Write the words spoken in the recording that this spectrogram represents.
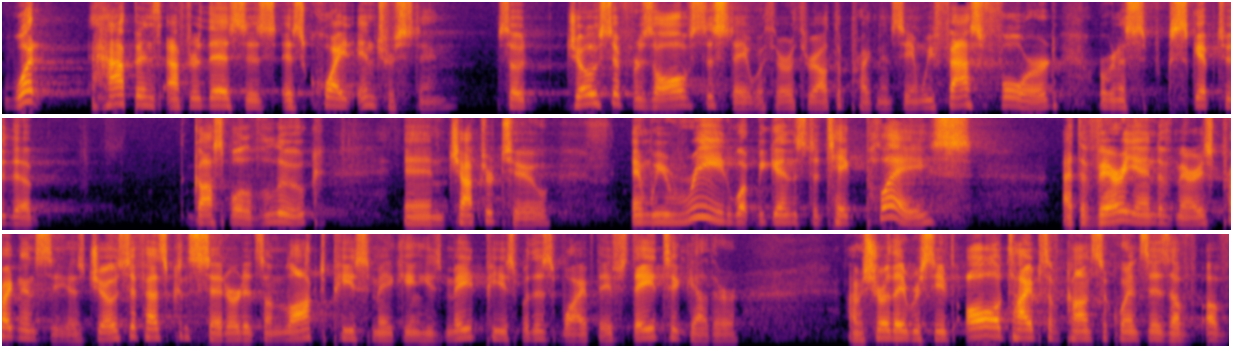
what happens after this is, is quite interesting. So, Joseph resolves to stay with her throughout the pregnancy, and we fast forward. We're going to skip to the Gospel of Luke in chapter 2, and we read what begins to take place at the very end of Mary's pregnancy. As Joseph has considered, it's unlocked peacemaking. He's made peace with his wife. They've stayed together. I'm sure they received all types of consequences of, of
